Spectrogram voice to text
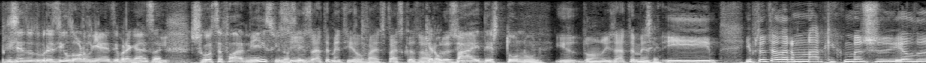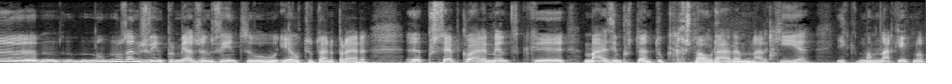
Princesa do Brasil, de Orleans e Bragança, chegou-se a falar nisso. E não sim, sei. exatamente, e ele vai, vai se casar que era o pai deste Dom Nuno. E, Dom, exatamente. E, e, portanto, ele era monárquico, mas ele, nos anos 20, por meados dos anos 20, ele, Teotónio Pereira, eh, percebe claramente que mais importante do que restaurar a monarquia, e que uma monarquia que não,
